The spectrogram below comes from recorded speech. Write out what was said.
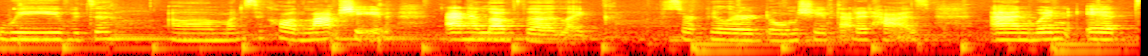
weaved um, what is it called? Lampshade. And I love the like circular dome shape that it has and when it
